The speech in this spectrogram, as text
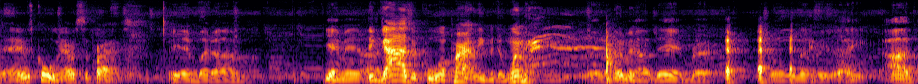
Yeah, it was cool. I was surprised. Yeah, but um, yeah, man. The uh, guys are cool apparently, but the women. the women out there, bro. Like I thought.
